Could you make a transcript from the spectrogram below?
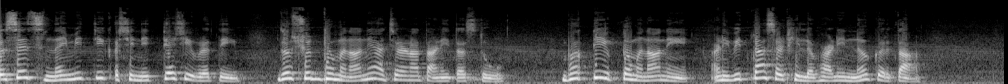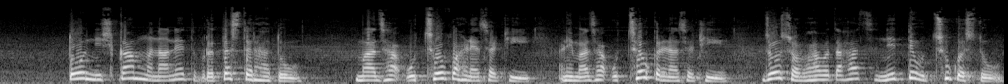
तसेच नैमित्तिक अशी नित्याची व्रते जो शुद्ध मनाने आचरणात आणीत असतो. भक्तियुक्त मनाने आणि वित्तासाठी लभाडी न करता तो निष्काम मनानेच व्रतस्थ राहतो. माझा उत्सव पाहण्यासाठी आणि माझा उत्सव करण्यासाठी जो स्वभावतःच नित्य उत्सुक असतो.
